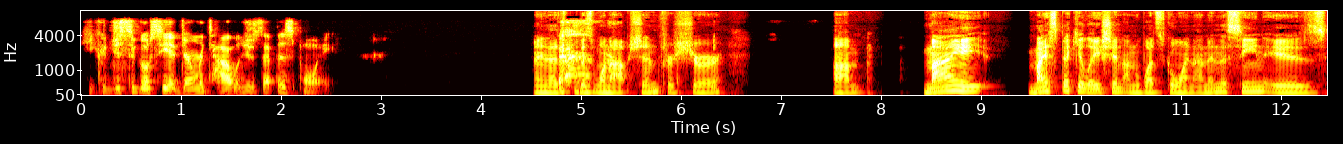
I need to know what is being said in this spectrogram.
He could just go see a dermatologist at this point. I mean, that's, that's one option for sure. Um, my my speculation on what's going on in this scene is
